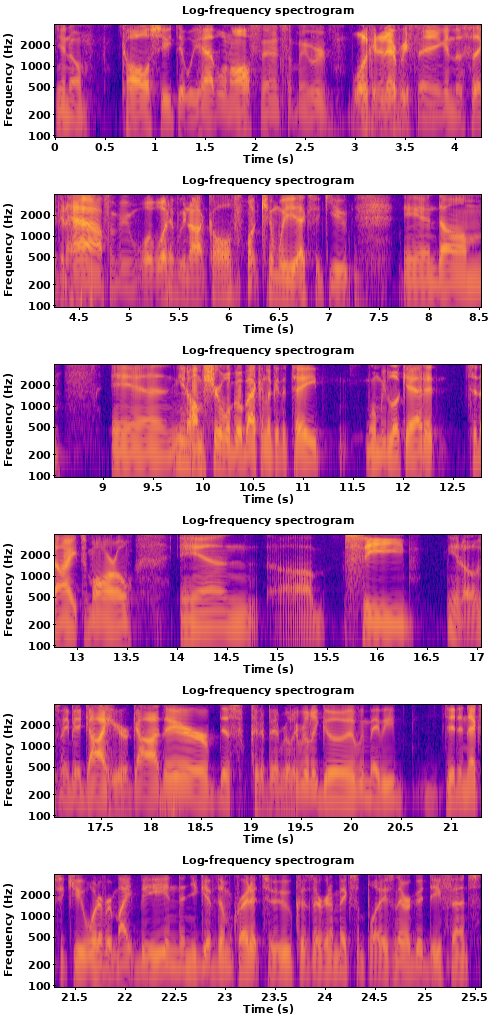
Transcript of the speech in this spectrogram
you know, call sheet that we have on offense. I mean, we're looking at everything in the second half. I mean, what what have we not called? What can we execute? And um, and, you know, I'm sure we'll go back and look at the tape when we look at it tonight, tomorrow, and um, see, you know, there's maybe a guy here, a guy there. This could have been really, really good. We maybe didn't execute, whatever it might be. And then you give them credit too, because they're going to make some plays and they're a good defense.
